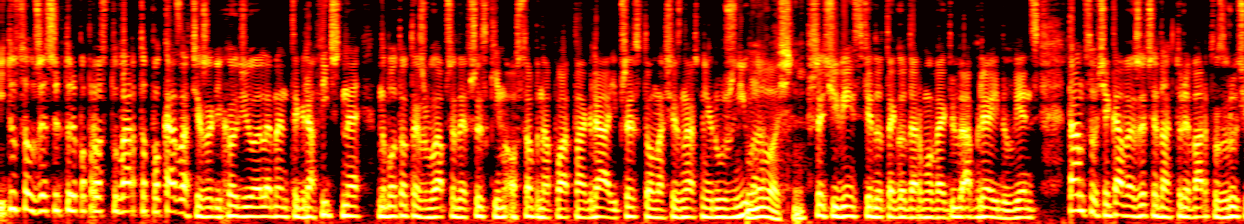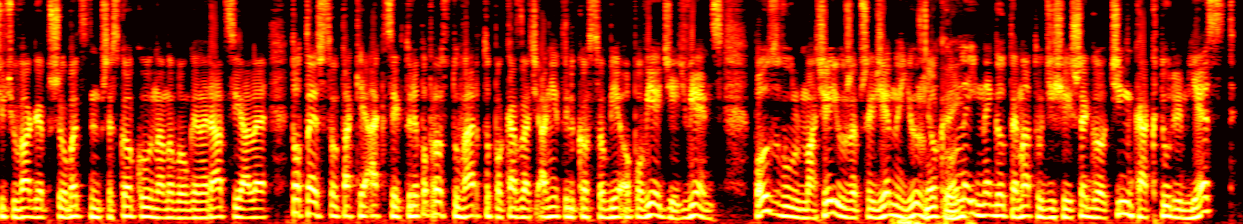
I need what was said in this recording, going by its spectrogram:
i tu są rzeczy, które po prostu warto pokazać, jeżeli chodzi o elementy graficzne, no bo to też była przede wszystkim osobna płatna gra i przez to ona się znacznie różniła no właśnie. w przeciwieństwie do tego darmowego upgrade'u, więc tam są ciekawe rzeczy, na które warto zwrócić uwagę przy obecnym przeskoku na nową generację, ale to też są takie akcje, które po prostu warto pokazać, a nie tylko sobie opowiedzieć, więc pozwól Macieju, że przejdziemy już do kolejnego tematu dzisiejszego odcinka, którym jest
